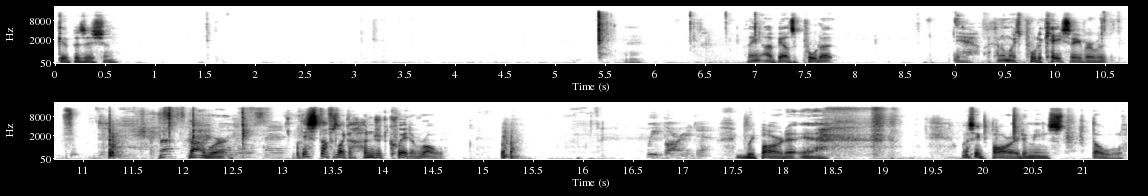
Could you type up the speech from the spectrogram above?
good position. Yeah. I think I'll be able to pull the, yeah, I can almost pull the case over with, That'll work. This stuff is like a hundred quid a roll. we borrowed it. We borrowed it, yeah. When I say borrowed, I mean stole.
